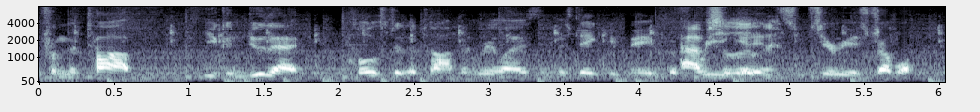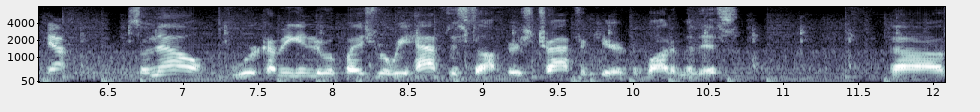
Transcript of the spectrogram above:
from the top. You can do that close to the top and realize the mistake you've made before you get into some serious trouble. Yeah. So now we're coming into a place where we have to stop. There's traffic here at the bottom of this. Uh,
